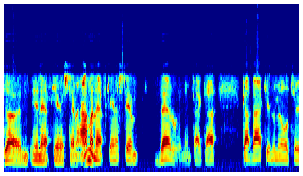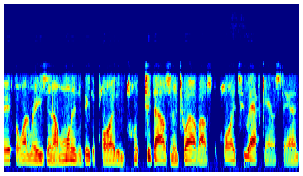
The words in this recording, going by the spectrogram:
done in Afghanistan. I'm an Afghanistan veteran. In fact, I got back in the military for one reason. I wanted to be deployed. In t- 2012, I was deployed to Afghanistan.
